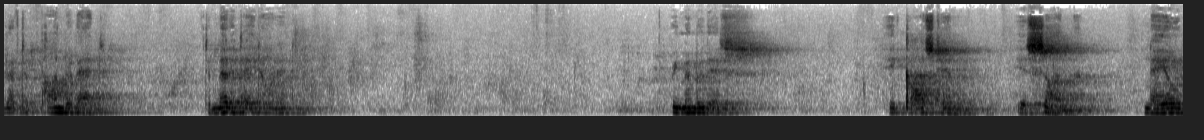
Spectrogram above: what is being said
We have to ponder that, to meditate on it. Remember this. It cost him his son nailed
